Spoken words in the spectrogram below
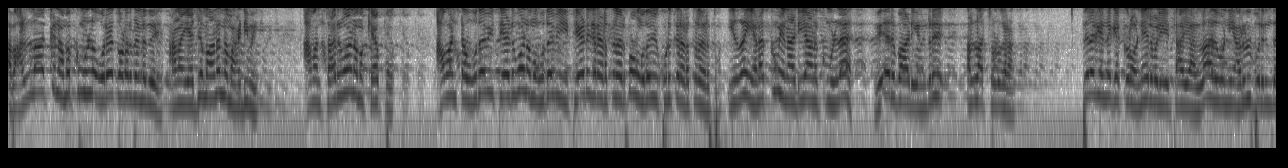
அப்ப அல்லாஹ்க்கு நமக்கும் உள்ள ஒரே தொடர்பு என்னது? அவன் எஜமான நம்ம அடிமை. அவன் தருவான் நம்ம கேட்போம். அவன்கிட்ட உதவி தேடுவோம் நம்ம உதவி தேடுகிற இடத்துல இருப்போம் உதவி கொடுக்கிற இடத்துல இருப்போம். இதுதான் எனக்கும் என் அடியானுக்கும் உள்ள வேறுபாடு என்று அல்லாஹ் சொல்கிறான். பிறகு என்ன கேட்கிறோம்? நேர்வழியை தாயா அல்ல அது உன் அருள் புரிந்த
